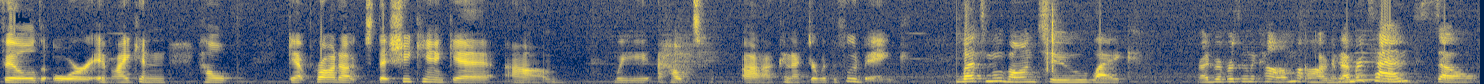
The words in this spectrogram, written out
filled, or if I can help get product that she can't get, um, we helped uh, connect her with the food bank. let's move on to like Red River's going to come on Okay. November 10th. So,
